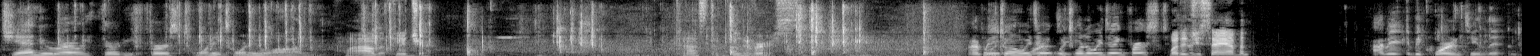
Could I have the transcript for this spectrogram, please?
January 31st, 2021. wow, the future. Fantastic Universe. So which one are we doing? Which one are we doing first? What did you say, Evan? I may be quarantined then,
